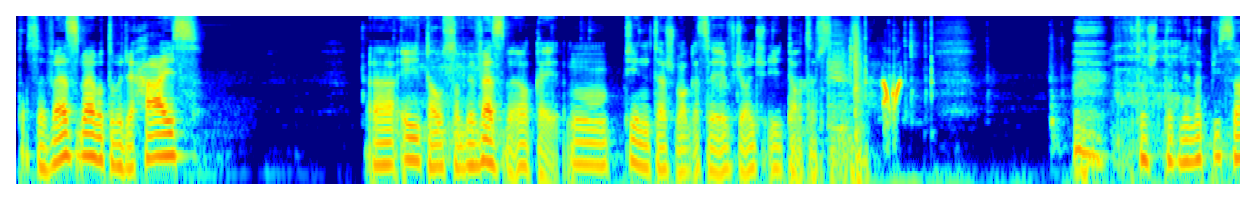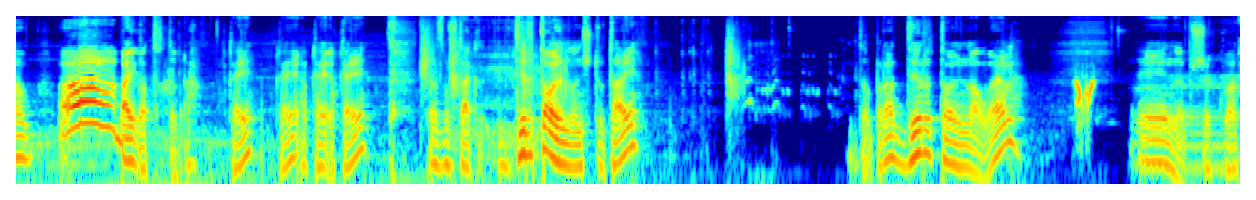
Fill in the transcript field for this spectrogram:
To sobie wezmę, bo to będzie hajs. E, I tą sobie wezmę, ok. Mm, tin też mogę sobie wziąć i to też sobie wezmę. Ktoś do mnie napisał. A, my god, dobra. Okej, okej, okej, okej. Teraz muszę tak dyrtolnąć tutaj. Dobra, dyrtolnąłem. I na przykład...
